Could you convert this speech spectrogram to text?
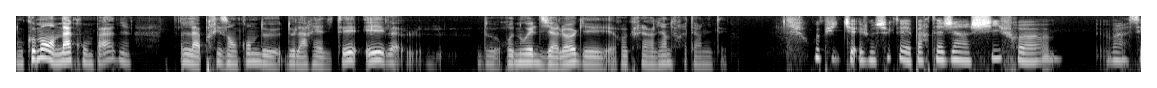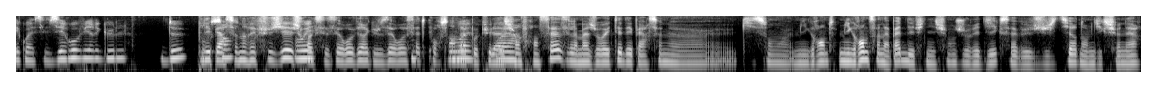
Donc comment on accompagne la prise en compte de, la réalité et de renouer le dialogue et recréer un lien de fraternité? Oui, puis je me suis que tu avais partagé un chiffre. Euh, voilà, c'est quoi C'est 0,2 les personnes réfugiées, je crois que c'est 0,07% de la population française. La majorité des personnes euh, qui sont migrantes. Migrantes, ça n'a pas de définition juridique. Ça veut juste dire dans le dictionnaire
